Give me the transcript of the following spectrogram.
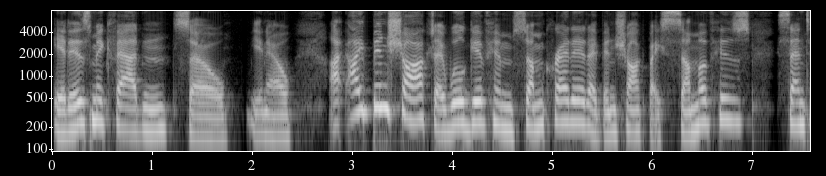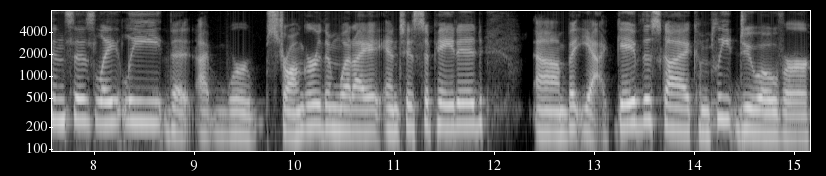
It is McFadden. So, you know, I, have been shocked. I will give him some credit. I've been shocked by some of his sentences lately that I, were stronger than what I anticipated. Um, but yeah, gave this guy a complete do over.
